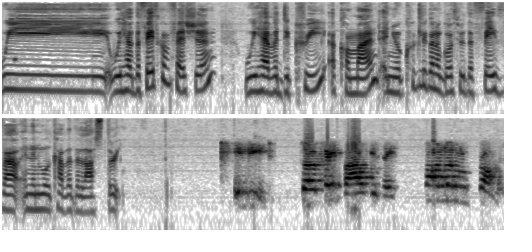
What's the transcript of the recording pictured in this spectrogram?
we we have the faith confession, we have a decree, a command, and you're quickly going to go through the faith vow, and then we'll cover the last three. Indeed. So a faith vow is a solemn promise.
